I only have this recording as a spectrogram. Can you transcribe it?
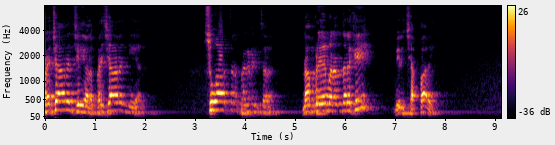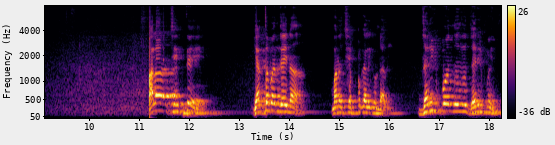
ప్రచారం చేయాలి ప్రచారం చేయాలి. సువార్తను ప్రకటించాలి. నా ప్రేమను అందరికీ మీరు చెప్పాలి. అలా చెప్తే ఎంతమంది అయినా మనం చెప్పగలిగి ఉండాలి. జరిగిపోయింది జరిగిపోయింది.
